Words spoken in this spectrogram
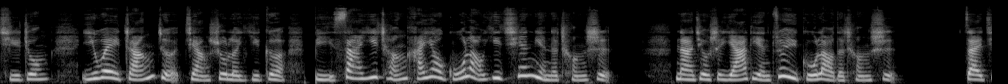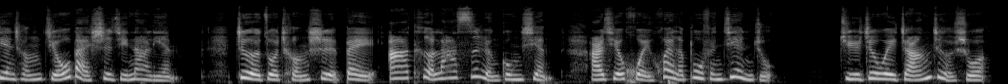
其中一位长者讲述了一个比萨伊城还要古老一千年的城市，那就是雅典最古老的城市。在建成九百世纪那年，这座城市被阿特拉斯人攻陷，而且毁坏了部分建筑。据这位长者说，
